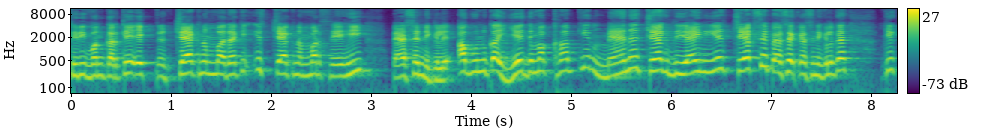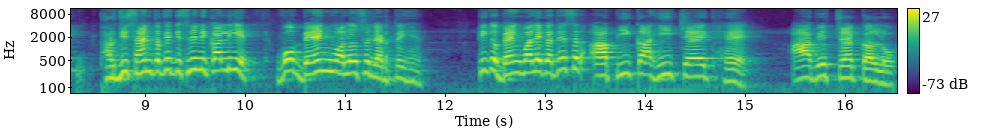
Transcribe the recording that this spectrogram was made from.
three one करके एक चेक नंबर है कि इस चेक नंबर से ही पैसे निकले। अब उनका ये दिमाग खराब किया मैंने चेक दिया ही नहीं है। चेक से पैसे कैसे निकल गए? कि फर्जी साइन करके किसने निकाल लिए? वो बैंक वालों से लड़ते हैं। ठीक है बैंक वाले कहते हैं, सर, आप ही का ही चेक है। आप ये चेक कर लो।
